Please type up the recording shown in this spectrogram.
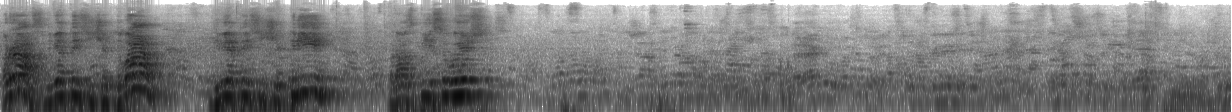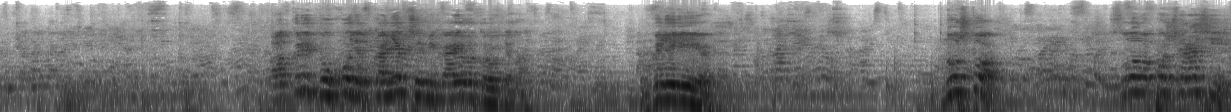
раз, 2002, 2003, расписываюсь. Открытка уходит в коллекцию Михаила Крокина. В галерею. Ну что, слово Почты России.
